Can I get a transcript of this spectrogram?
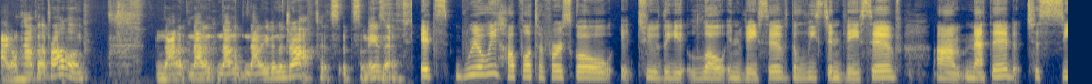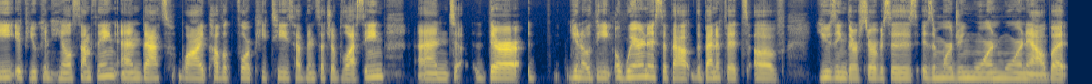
i don't have that problem not not not not even a drop it's it's amazing. It's really helpful to first go to the low invasive the least invasive um, method to see if you can heal something and that's why pelvic floor pts have been such a blessing. And they're you know the awareness about the benefits of using their services is emerging more and more now. But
